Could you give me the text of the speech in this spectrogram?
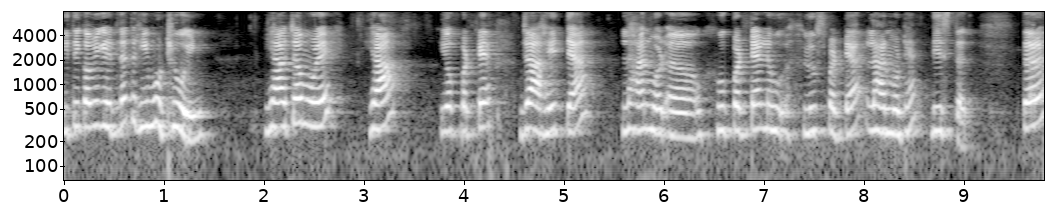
इथे कमी घेतलं तर ही मोठी होईल. ह्याच्यामुळे ह्या योगपट्ट्या ज्या आहेत त्या लहान मो हुकपट्ट्या लूज पट्ट्या लहान मोठ्या दिसतात. तर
